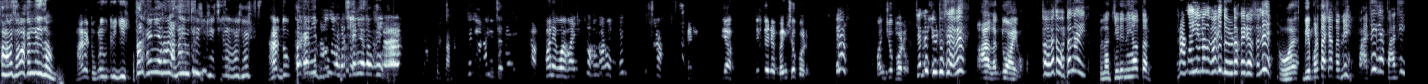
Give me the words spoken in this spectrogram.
પણ હવે દવાખાને નહીં જાઉં મારે ટોકડી ઉતરી ગઈ પર કઈ નહીં હવે આના ઉતરી ગઈ છે હરદુ પર કઈ નહીં કઈ નહીં જાઉં કઈ અરે ઓય ભાઈ યા ઇતને પંચો પડો પંચો પડો કેટલું સીટું છે હવે. આ લગતો આવ્યો તો હવે તો હોતો નહીં. પેલા ચીડી નહીં આવતા ના? ના એનો તો બાકી દોરડો કર્યો છે ને. ઓય બે પડતા છે તને પાજી રે પાજી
